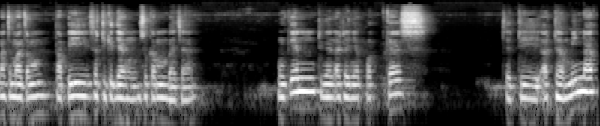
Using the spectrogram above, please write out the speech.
macam-macam tapi sedikit yang suka membaca. Mungkin dengan adanya podcast jadi ada minat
